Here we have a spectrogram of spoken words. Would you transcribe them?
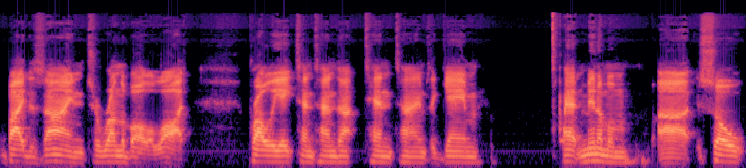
by design to run the ball a lot, probably 8, 10, 10, 10 times a game at minimum. Uh, so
